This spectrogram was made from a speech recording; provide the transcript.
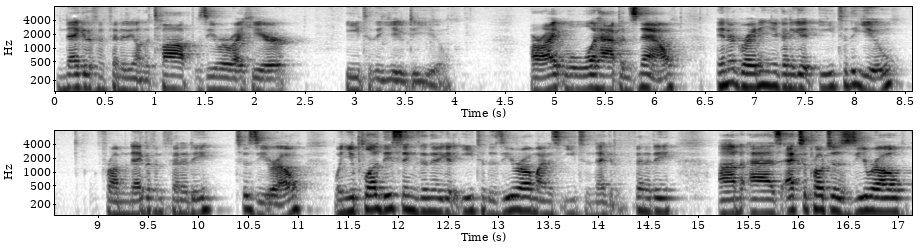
negative infinity on the top, 0 right here, e to the u du. All right, well, what happens now? Integrating, you're going to get e to the u from negative infinity to 0. When you plug these things in there, you get e to the 0 minus e to the negative infinity. Um, as x approaches 0,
